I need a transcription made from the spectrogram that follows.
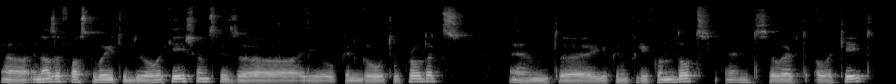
Uh, another fast way to do allocations is you can go to products and you can click on dots and select allocate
